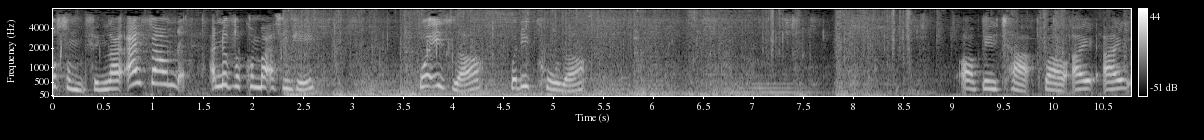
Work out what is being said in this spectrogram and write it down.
Or something? Like I found another combat SMG. What is that? What do you call that? Oh, blue tack. Wow, I I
